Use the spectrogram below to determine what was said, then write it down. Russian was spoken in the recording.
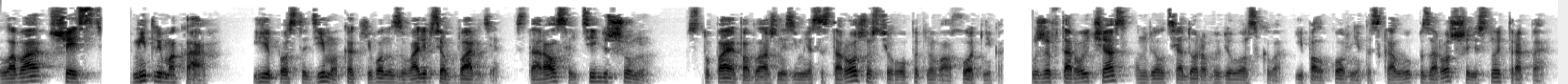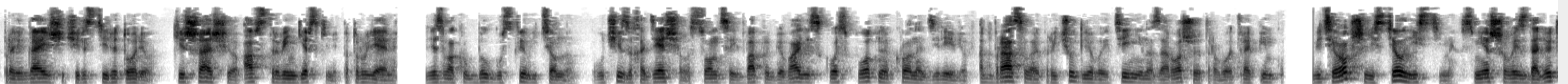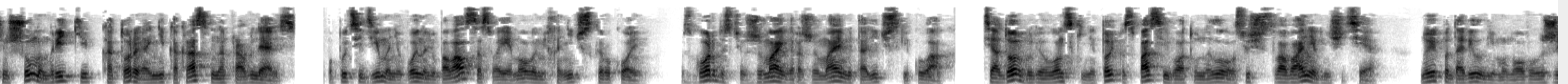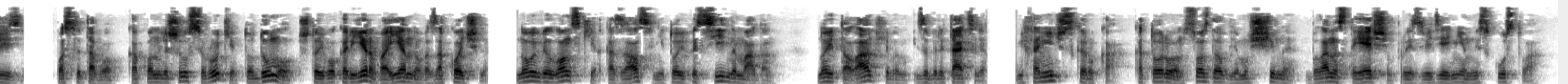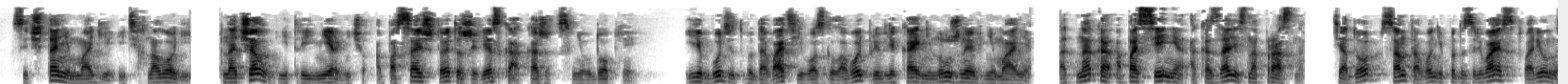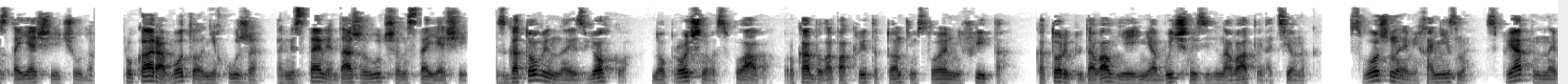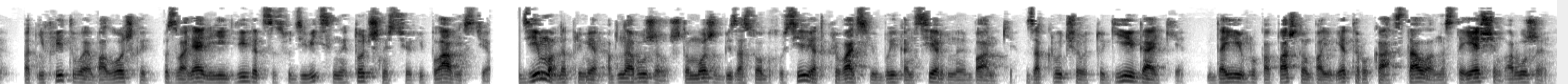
Глава 6. Дмитрий Макаров, или просто Дима, как его называли все в гвардии, старался идти бесшумно, ступая по влажной земле с осторожностью опытного охотника. Уже второй час он вел Теодора Вавилонского и полковника Скалу по заросшей лесной тропе, пролегающей через территорию, кишащую австро-венгерскими патрулями. Лес вокруг был густым и темным. Лучи заходящего солнца едва пробивались сквозь плотные кроны деревьев, отбрасывая причудливые тени на заросшую травой тропинку. Ветерок шелестел листьями, смешиваясь с далеким шумом реки, к которой они как раз и направлялись. По пути Дима невольно любовался своей новой механической рукой, с гордостью сжимая и разжимая металлический кулак. Теодор Вавилонский не только спас его от унылого существования в нищете, но и подарил ему новую жизнь. После того, как он лишился руки, то думал, что его карьера военного закончена. Но Вавилонский оказался не только сильным магом, но и талантливым изобретателем. Механическая рука, которую он создал для мужчины, была настоящим произведением искусства, сочетанием магии и технологий. Поначалу Дмитрий нервничал, опасаясь, что эта железка окажется неудобней или будет выдавать его с головой, привлекая ненужное внимание. Однако опасения оказались напрасны. Теодор, сам того не подозревая, сотворил настоящее чудо. Рука работала не хуже, а местами даже лучше настоящей. Изготовленная из легкого, но прочного сплава. Рука была покрыта тонким слоем нефрита, который придавал ей необычный зеленоватый оттенок. Сложные механизмы, спрятанные под нефритовой оболочкой, позволяли ей двигаться с удивительной точностью и плавностью. Дима, например, обнаружил, что может без особых усилий открывать любые консервные банки, закручивать тугие гайки, да и в рукопашном бою эта рука стала настоящим оружием.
